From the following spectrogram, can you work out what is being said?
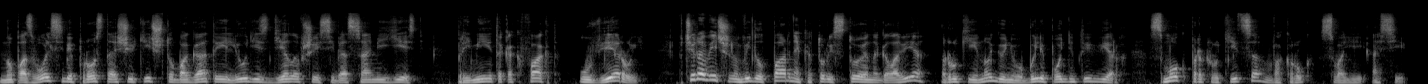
но позволь себе просто ощутить, что богатые люди, сделавшие себя сами, есть. Прими это как факт. Уверуй. Вчера вечером видел парня, который, стоя на голове, руки и ноги у него были подняты вверх, смог прокрутиться вокруг своей оси.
